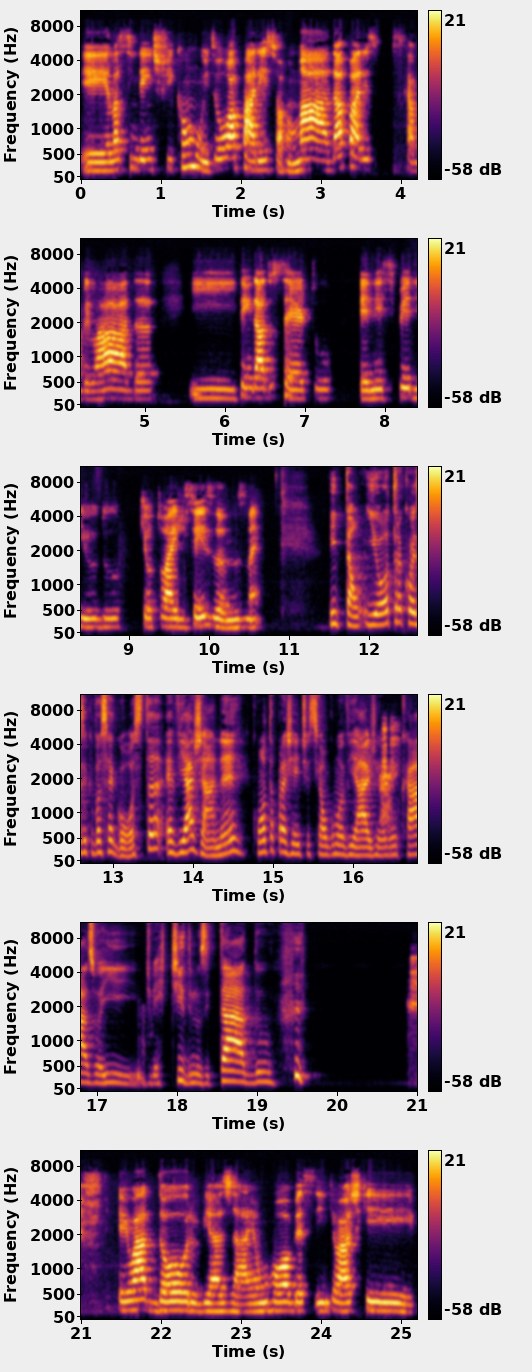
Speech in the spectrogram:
elas se identificam muito. Eu apareço arrumada, apareço descabelada, e tem dado certo é, nesse período que eu tô aí seis anos, né? Então, e outra coisa que você gosta é viajar, né? Conta pra gente, assim, alguma viagem, algum caso aí divertido, inusitado. Eu adoro viajar, é um hobby, assim, que eu acho que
